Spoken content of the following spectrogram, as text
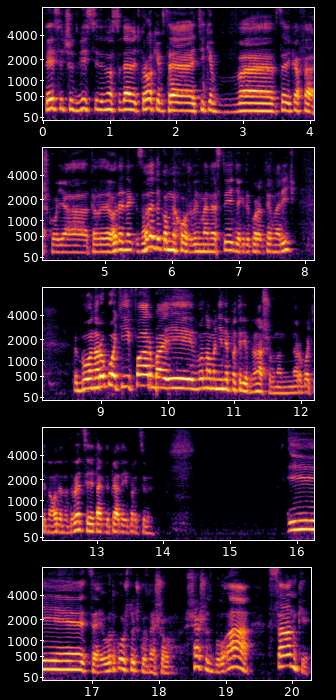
1299 кроків це тільки в, в цей кафешку. Я теле- годинник, з годинником не ходжу, він в мене стоїть як декоративна річ. Бо на роботі і фарба, і воно мені не потрібно. На що воно на роботі на годину дивиться, я і так до п'ятої працюю. І цей, отаку штучку знайшов. Ще щось було. А, санки.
